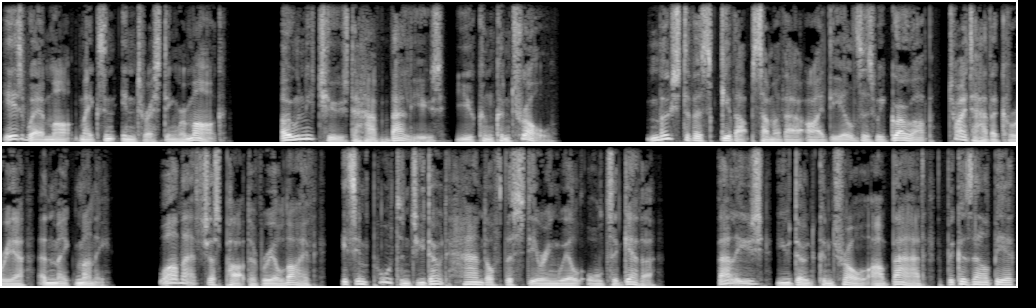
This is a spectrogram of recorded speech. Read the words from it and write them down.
Here's where Mark makes an interesting remark. Only choose to have values you can control. Most of us give up some of our ideals as we grow up, try to have a career, and make money. While that's just part of real life, it's important you don't hand off the steering wheel altogether. Values you don't control are bad because they'll be a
